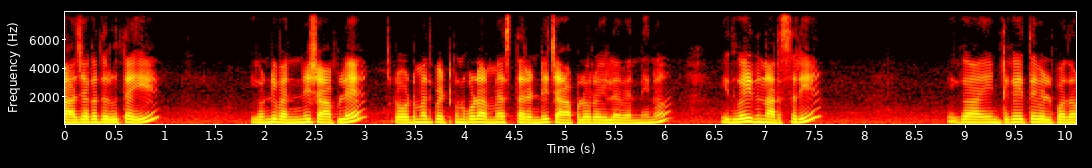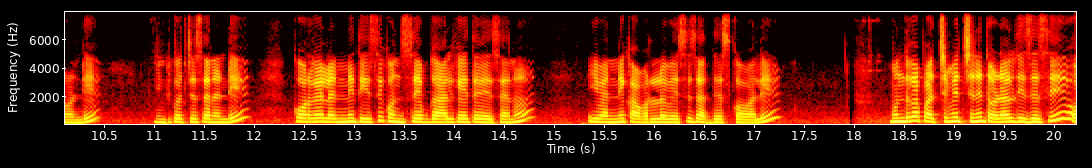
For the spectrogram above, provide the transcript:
తాజాగా దొరుకుతాయి. ఇగోండి ఇవన్నీ షాపులే. రోడ్డు మీద పెట్టుకుని కూడా అమ్మేస్తారండి చేపలు రొయ్యలు అవన్నీను. ఇదిగో ఇది నర్సరీ. ఇక ఇంటికైతే వెళ్ళిపోదామండి. ఇంటికి వచ్చేసానండి కూరగాయలు అన్నీ తీసి కొంచెంసేపు గాలికి అయితే వేసాను ఇవన్నీ కవర్లో వేసి సర్దేసుకోవాలి. ముందుగా పచ్చిమిర్చిని తొడలు తీసేసి ఓ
